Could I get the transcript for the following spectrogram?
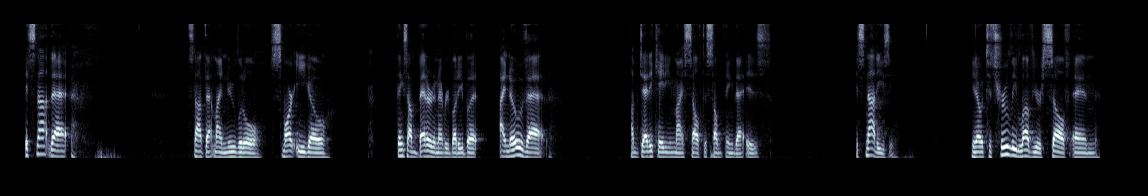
it's not that it's not that my new little smart ego thinks I'm better than everybody, but I know that I'm dedicating myself to something that is it's not easy. You know, to truly love yourself and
